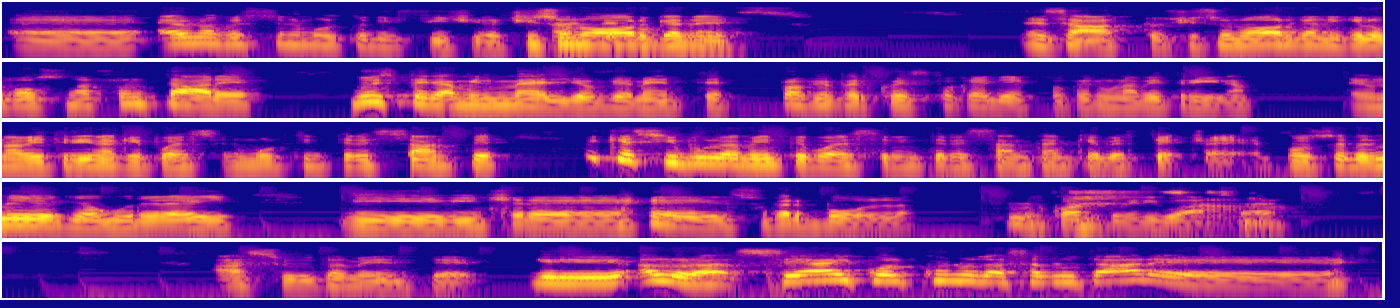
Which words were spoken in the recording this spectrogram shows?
eh, è una questione molto difficile. Ci sono organi... Complesso. Esatto, ci sono organi che lo possono affrontare. Noi speriamo il meglio, ovviamente, proprio per questo che hai detto, per una vetrina. È una vetrina che può essere molto interessante e che sicuramente può essere interessante anche per te. Cioè, fosse per me, io ti augurerei di vincere il Super Bowl per quanto mi riguarda. Eh. Assolutamente. E, allora, se hai qualcuno da salutare,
